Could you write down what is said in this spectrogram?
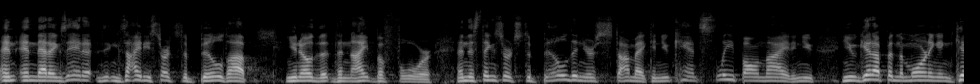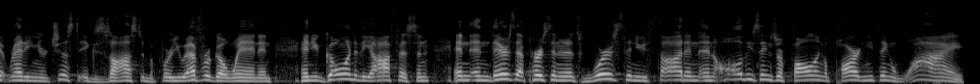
And, and that anxiety, anxiety starts to build up, you know, the, the night before. And this thing starts to build in your stomach and you can't sleep all night. And you, you get up in the morning and get ready and you're just exhausted before you ever go in. And, and you go into the office and, and, and there's that person and it's worse than you thought. And, and all these things are falling apart. And you think, why?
